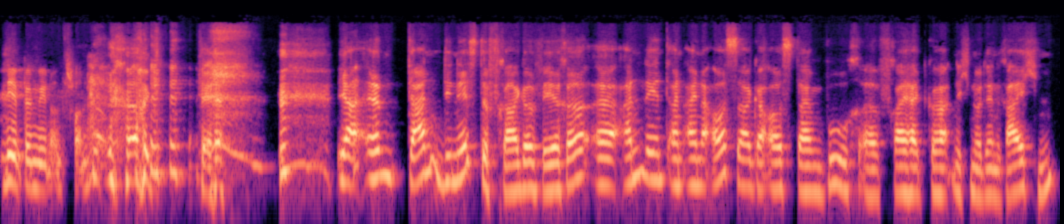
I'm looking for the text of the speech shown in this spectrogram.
Wir bemühen uns schon. okay. Ja, ähm, dann die nächste Frage wäre, äh, anlehnt an eine Aussage aus deinem Buch äh, Freiheit gehört nicht nur den Reichen,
